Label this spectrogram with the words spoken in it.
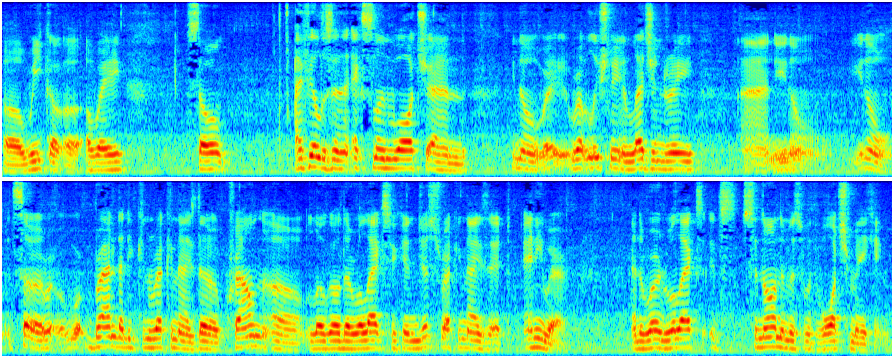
a week away. So I feel this is an excellent watch and you know very revolutionary and legendary. And you know you know it's a brand that you can recognize. The crown uh, logo the Rolex you can just recognize it anywhere. And the word Rolex it's synonymous with watchmaking.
